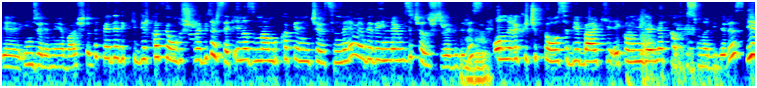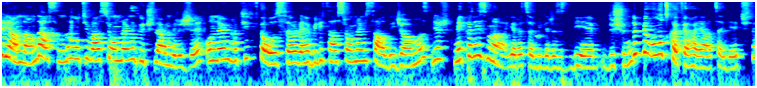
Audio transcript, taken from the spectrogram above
e, incelemeye başladık ve dedik ki bir kafe oluşturabilirsek en azından bu kafenin içerisinde hem ebeveynlerimizi çalıştırabiliriz. Hı hı. Onlara küçük de olsa bir belki ekonomilerine katkı sunabiliriz. Bir yandan da aslında motivasyonlarını güçlendirici, onların hafif de olsa olsa rehabilitasyonlarını sağlayacağımız bir mekanizma yaratabiliriz diye düşündük ve Umut Kafe hayata geçti.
